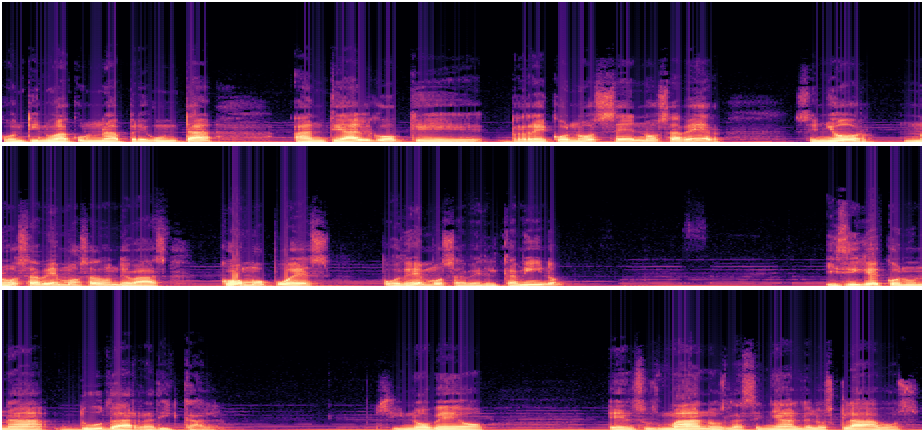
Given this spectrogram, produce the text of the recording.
Continúa con una pregunta ante algo que reconoce no saber. Señor, no sabemos a dónde vas. ¿Cómo pues podemos saber el camino? Y sigue con una duda radical. Si no veo en sus manos la señal de los clavos,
